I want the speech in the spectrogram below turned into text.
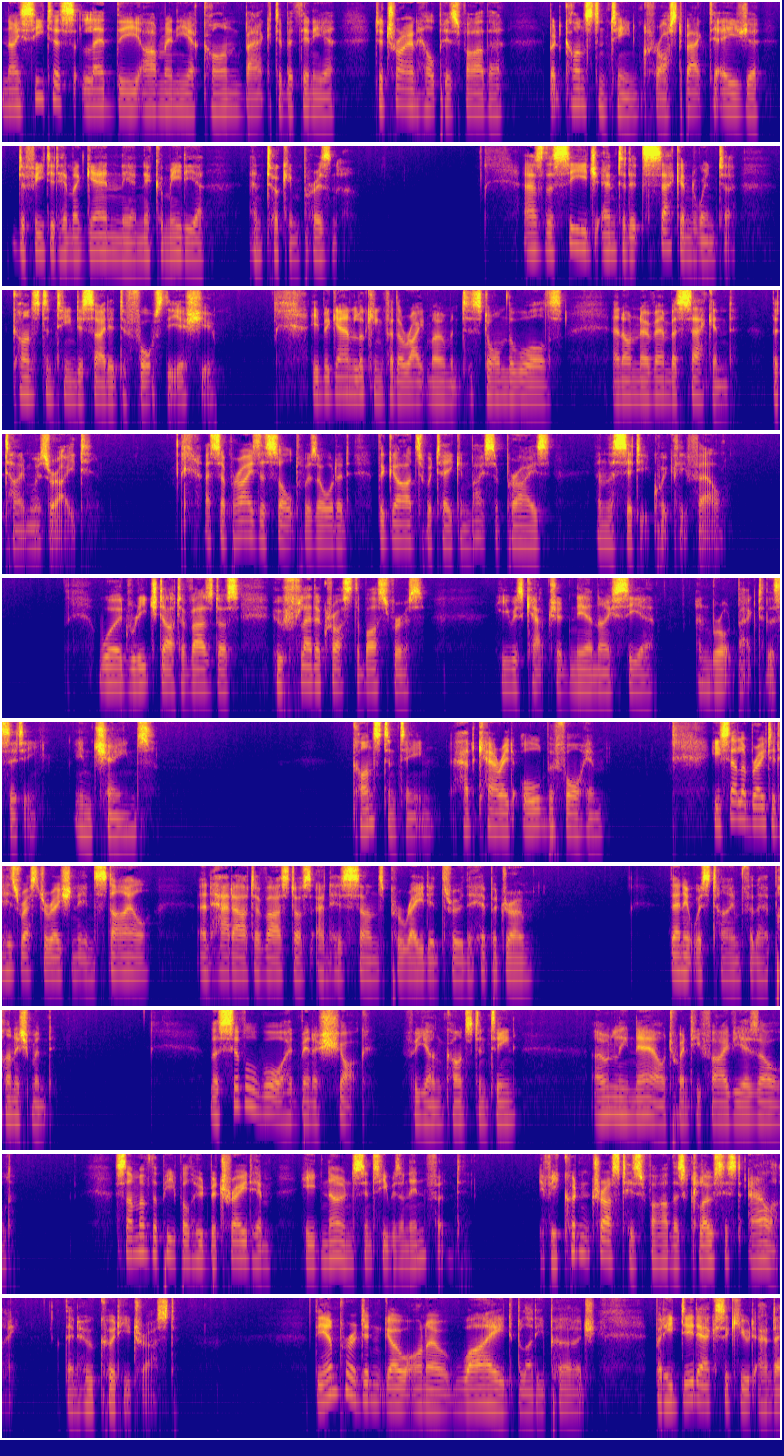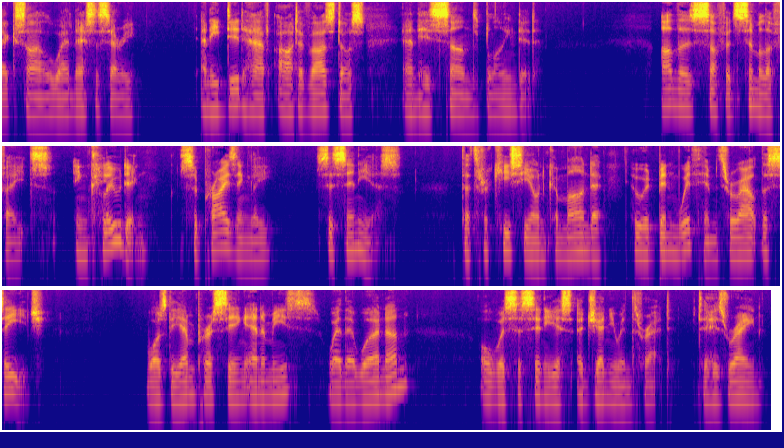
Nicetas led the Armeniakon back to Bithynia to try and help his father, but Constantine crossed back to Asia, defeated him again near Nicomedia, and took him prisoner. As the siege entered its second winter, Constantine decided to force the issue. He began looking for the right moment to storm the walls, and on November 2nd, the time was right. A surprise assault was ordered, the guards were taken by surprise, and the city quickly fell. Word reached Artavasdos, who fled across the Bosphorus. He was captured near Nicaea and brought back to the city in chains. Constantine had carried all before him. He celebrated his restoration in style and had Artavasdos and his sons paraded through the hippodrome. Then it was time for their punishment. The civil war had been a shock for young Constantine, only now twenty five years old. Some of the people who'd betrayed him he'd known since he was an infant. If he couldn't trust his father's closest ally, then who could he trust? The emperor didn't go on a wide bloody purge, but he did execute and exile where necessary, and he did have Artavasdos and his sons blinded. Others suffered similar fates, including, surprisingly, Sicinius, the Thracian commander who had been with him throughout the siege. Was the emperor seeing enemies where there were none, or was Sicinius a genuine threat to his reign?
